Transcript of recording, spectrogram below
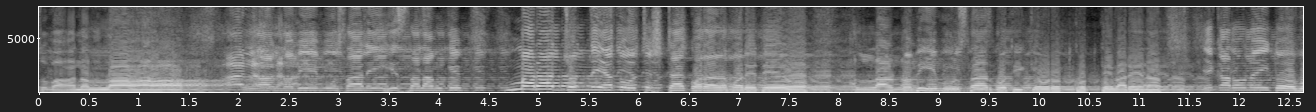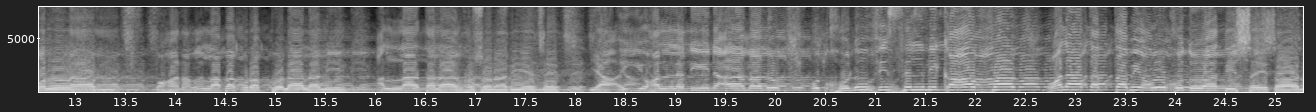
সুবহানাল্লাহ। আল্লাহ নবী মুসা আলাইহিস সালামকে মারার জন্য এত চেষ্টা করার পরে দেও আল্লাহ নবী মুসার গতি কেউ রোধ করতে পারে না। এ কারণেই তো বললাম, মহান আল্লাহ পাক রব্বুল আলামিন আল্লাহ তাআলা ঘোষণা দিয়েছে, ইয়া আইয়ুহাল্লাযীনা আমানু উদখুলু ফিস সিলমি কাফা ওয়া লা তাত্তাবিউ খুতুওয়াতিশ শাইতান,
